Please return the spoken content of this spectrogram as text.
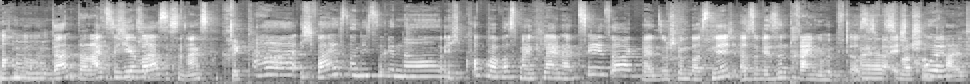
machen wir. Und hm. dann, Danach als du hier warst, ein bisschen Angst gekriegt. Ah, ich weiß noch nicht so genau. Ich guck mal, was mein kleiner C sagt. Nein, so schlimm war es nicht. Also wir sind reingehüpft. Also ja, es war echt war schon cool. kalt.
